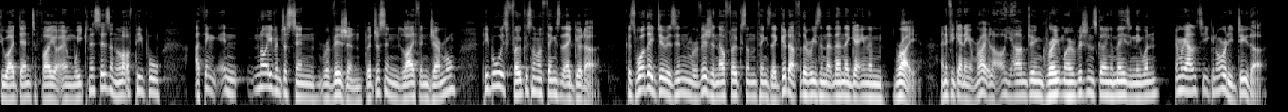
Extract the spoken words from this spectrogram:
to identify your own weaknesses, and a lot of people, I think in not even just in revision, but just in life in general, people always focus on the things that they're good at. Because what they do is in revision, they'll focus on the things they're good at for the reason that then they're getting them right. And if you're getting it right, like, oh yeah, I'm doing great, my revision's going amazingly. When in reality, you can already do that.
